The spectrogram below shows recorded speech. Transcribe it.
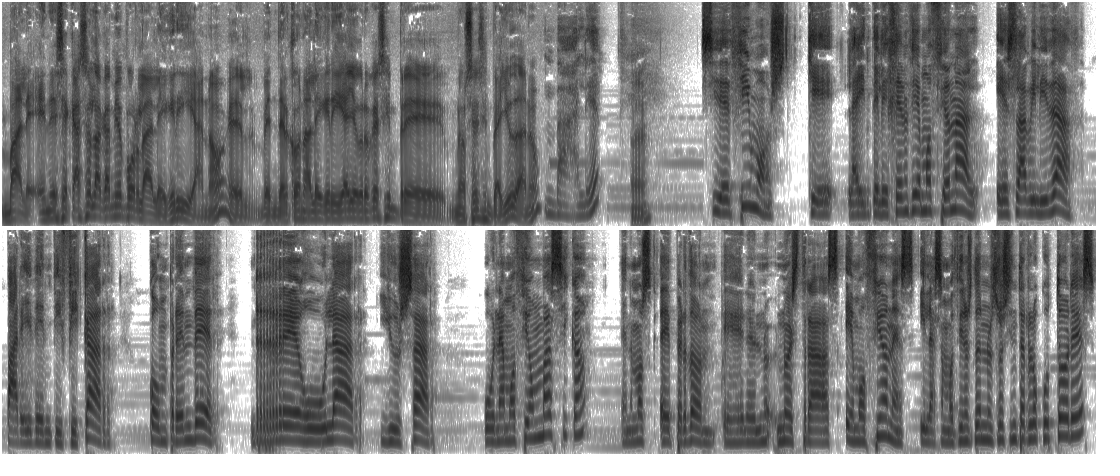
Vale, en ese caso la cambio por la alegría, ¿no? El vender con alegría yo creo que siempre, no sé, siempre ayuda, ¿no? Vale. Ah. Si decimos que la inteligencia emocional es la habilidad para identificar, comprender, regular y usar una emoción básica, tenemos, eh, perdón, eh, nuestras emociones y las emociones de nuestros interlocutores,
